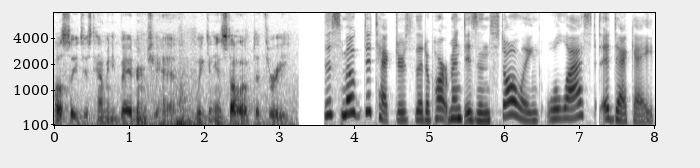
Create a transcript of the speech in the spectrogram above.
mostly just how many bedrooms you have. We can install up to three. The smoke detectors the department is installing will last a decade.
